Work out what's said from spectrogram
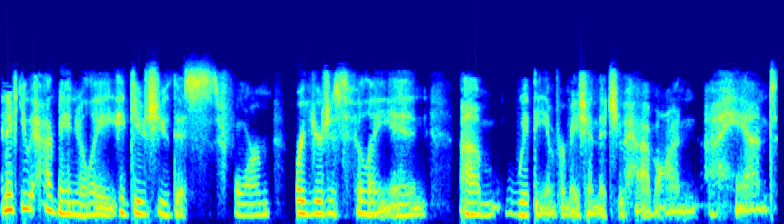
And if you add manually, it gives you this form where you're just filling in um, with the information that you have on hand.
